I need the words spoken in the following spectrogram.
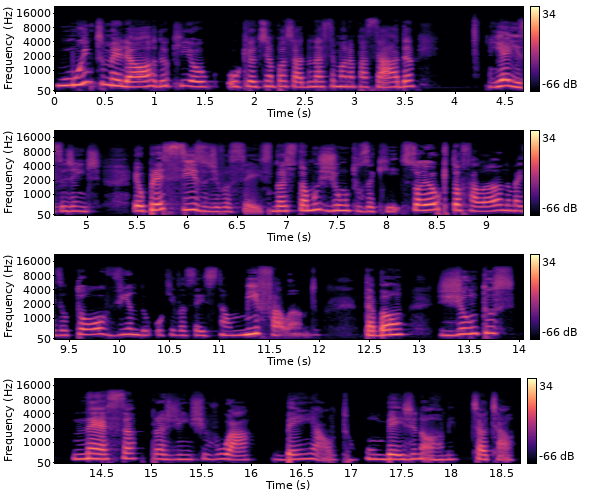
muito melhor do que eu, o que eu tinha postado na semana passada. E é isso, gente. Eu preciso de vocês. Nós estamos juntos aqui. Sou eu que estou falando, mas eu estou ouvindo o que vocês estão me falando. Tá bom? Juntos nessa pra gente voar bem alto. Um beijo enorme. Tchau, tchau.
